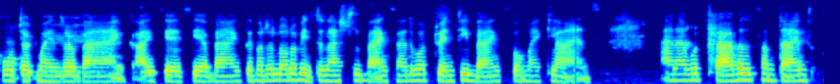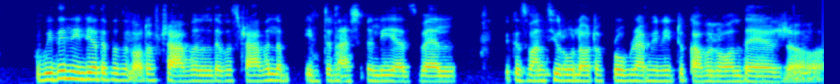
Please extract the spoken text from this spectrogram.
Kotak Mahindra Bank, ICICI Bank. There were a lot of international banks. I had about 20 banks for my clients and I would travel sometimes. Within India, there was a lot of travel. There was travel internationally as well, because once you roll out a program, you need to cover all their, uh,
